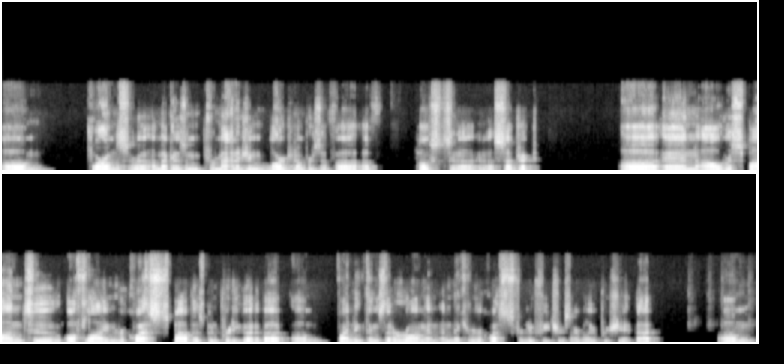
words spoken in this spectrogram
Um, forums or a mechanism for managing large numbers of, uh, of posts in a, in a subject. Uh, and I'll respond to offline requests. Bob has been pretty good about, um, finding things that are wrong and, and making requests for new features, and I really appreciate that. Um,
